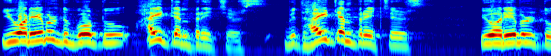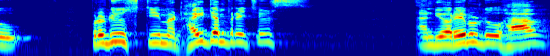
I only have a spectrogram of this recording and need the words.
you are able to go to high temperatures. With high temperatures you are able to produce steam at high temperatures and you are able to have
